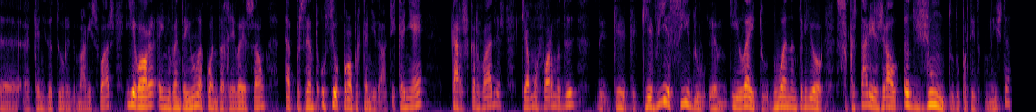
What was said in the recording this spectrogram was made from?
eh, a candidatura de Mário Soares e agora, em 91, a quando da reeleição, apresenta o seu próprio candidato. E quem é? Carlos Carvalhas, que é uma forma de, de que, que, havia sido um, eleito no ano anterior secretário-geral adjunto do Partido Comunista,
